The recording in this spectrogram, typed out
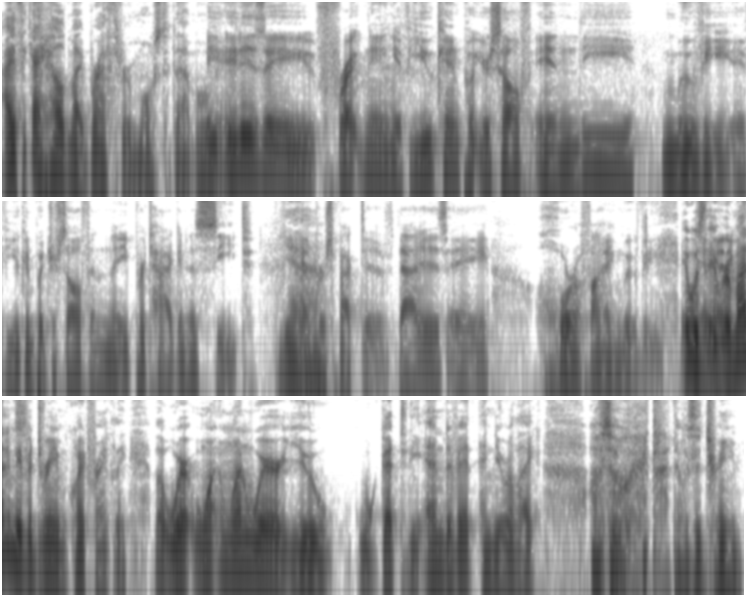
I think I held my breath through most of that movie. It, it is a frightening if you can put yourself in the movie, if you can put yourself in the protagonist's seat. Yeah. and perspective, that is a horrifying movie. It was. It reminded me of a dream, quite frankly. But where one, one where you get to the end of it and you were like, "I'm so glad that was a dream.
